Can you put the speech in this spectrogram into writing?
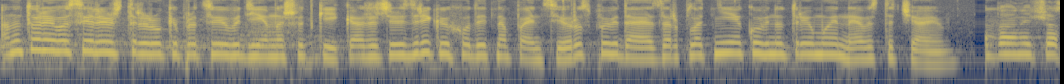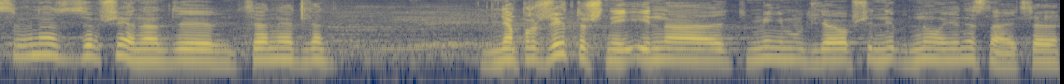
Анатолій Васильович три роки працює водієм на швидкій. Каже, через рік виходить на пенсію. Розповідає, зарплатні, яку він отримує, не вистачає. На даний час в нас взагалі це не для, для прожиточний і на мінімум для общини, ну я не знаю, це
